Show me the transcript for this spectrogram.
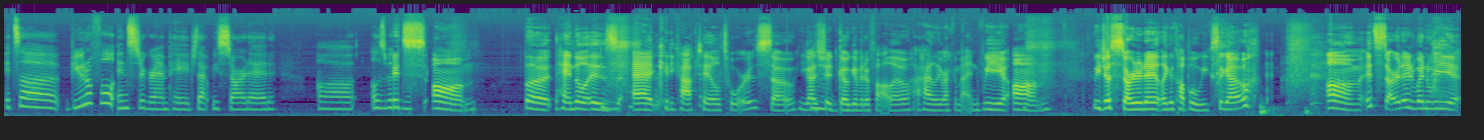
it's a beautiful Instagram page that we started. Uh Elizabeth It's um, the handle is at Kitty Cocktail Tours, so you guys Mhm. should go give it a follow. I highly recommend. We um, we just started it like a couple weeks ago. um, it started when we, it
